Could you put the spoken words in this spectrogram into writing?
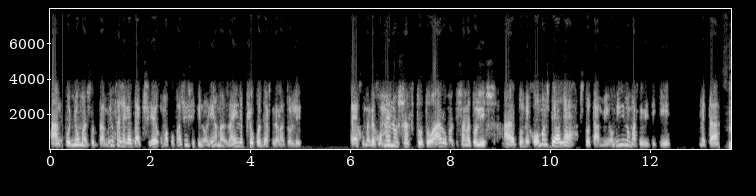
αν πονιόμαστε στο ταμείο, θα έλεγα εντάξει, έχουμε αποφασίσει η κοινωνία μας να είναι πιο κοντά στην Ανατολή. Έχουμε δεχομένως αυτό το άρωμα της Ανατολής. Άρα το δεχόμαστε, αλλά στο ταμείο μην γινόμαστε δυτικοί. Μετά, mm.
